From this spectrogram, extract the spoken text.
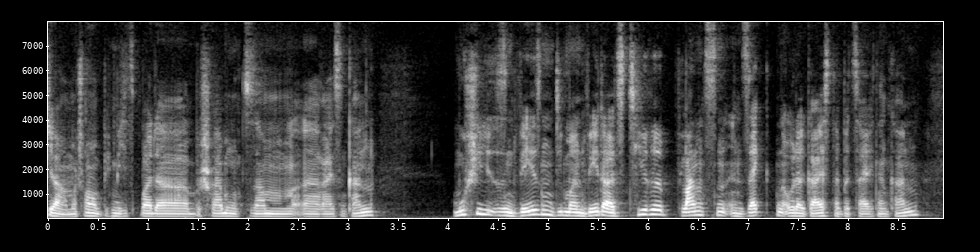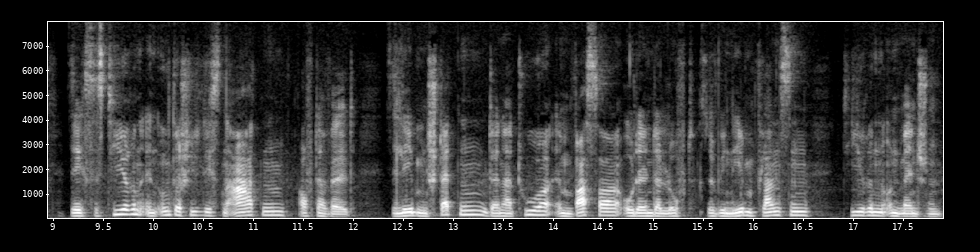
ja, mal schauen, ob ich mich jetzt bei der Beschreibung zusammenreißen äh, kann. Mushi sind Wesen, die man weder als Tiere, Pflanzen, Insekten oder Geister bezeichnen kann. Sie existieren in unterschiedlichsten Arten auf der Welt. Sie leben in Städten, der Natur, im Wasser oder in der Luft, sowie neben Pflanzen, Tieren und Menschen.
